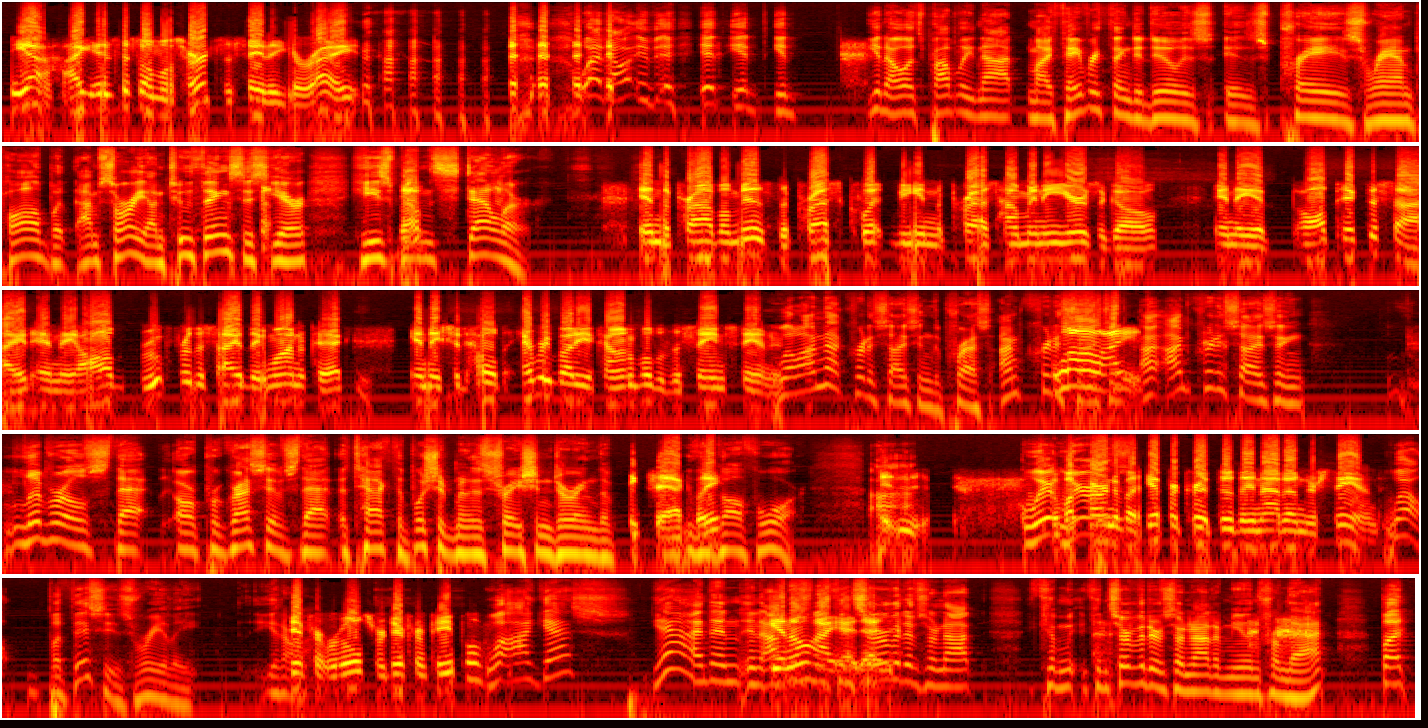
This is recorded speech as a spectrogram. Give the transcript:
Yeah, I, it just almost hurts to say that you're right. well, no, it, it, it, it, you know, it's probably not my favorite thing to do is, is praise Rand Paul, but I'm sorry, on two things this year, he's been stellar. And the problem is the press quit being the press how many years ago, and they have all picked a side, and they all root for the side they want to pick, and they should hold everybody accountable to the same standards. Well, I'm not criticizing the press. I'm Well, criticizing. I- I, I'm criticizing liberals that or progressives that attacked the Bush administration during the, exactly. the Gulf War. Uh, where, what where is- of a hypocrite do they not understand? well, but this is really, you know, Different rules for different people? Well, I guess, yeah, and then and You know, I- I- conservatives are not com- conservatives are not immune from that, but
